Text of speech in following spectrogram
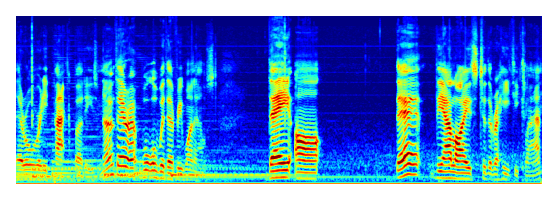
they're already pack buddies. No, they're at war with everyone else. They are... They're the allies to the Rahiti clan,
